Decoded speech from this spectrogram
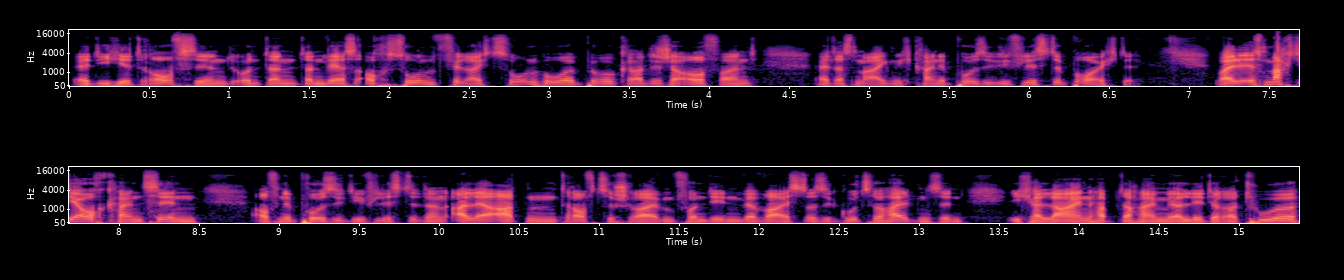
äh, die hier drauf sind. Und dann, dann wäre es auch so ein, vielleicht so ein hoher bürokratischer Aufwand, äh, dass man eigentlich keine Positivliste bräuchte. Weil es macht ja auch keinen Sinn, auf eine Positivliste dann alle Arten draufzuschreiben, von denen wer weiß, dass sie gut zu halten sind. Ich allein habe daheim ja Literatur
